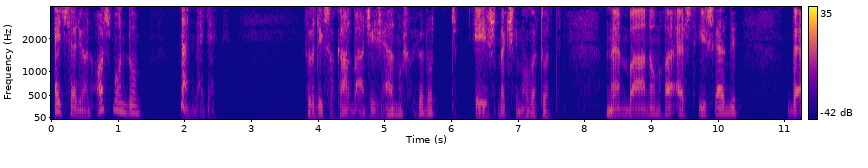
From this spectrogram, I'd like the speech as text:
Egyszerűen azt mondom, nem megyek. Földig szakál bácsi is elmosolyodott, és megsimogatott. Nem bánom, ha ezt hiszed, de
